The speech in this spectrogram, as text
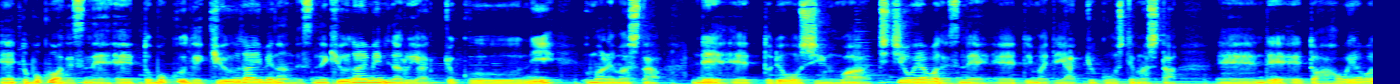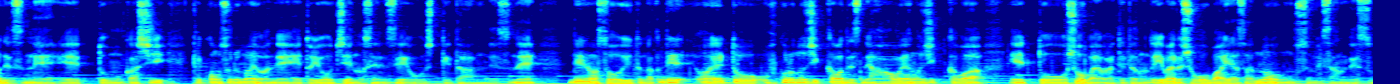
えっと、僕はですね、えっと、僕で9代目なんですね。9代目になる薬局に生まれました。で、えっと、両親は、父親はですね、えっと、今言った薬局をしてました。えー、で、えっと、母親はですね、えっと、昔、結婚する前はね、えっと、幼稚園の先生をしてたんですね。で、まあ、そういった中で、えっと、お袋の実家はですね、母親の実家は、えっと、商売をやってたので、いわゆる商売屋さんの娘さんです。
